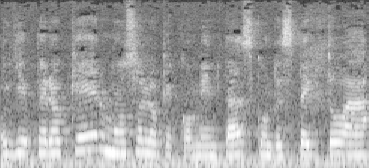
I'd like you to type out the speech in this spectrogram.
Oye, pero qué hermoso lo que comentas con respecto a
